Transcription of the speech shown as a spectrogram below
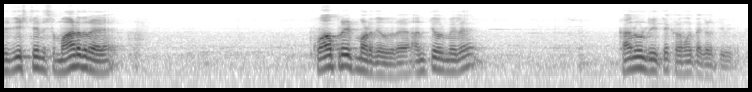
ರೆಜಿಸ್ಟೆನ್ಸ್ ಮಾಡಿದ್ರೆ ಕೋಆಪ್ರೇಟ್ ಮಾಡದೆ ಹೋದ್ರೆ, ಅಂಥವ್ರ ಮೇಲೆ ಕಾನೂನು ರೀತಿಯ ಕ್ರಮ ತಗೊಳ್ತೀವಿ.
